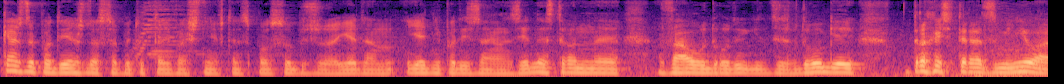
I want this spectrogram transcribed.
Każdy podjeżdża sobie tutaj właśnie w ten sposób, że jeden, jedni podjeżdżają z jednej strony wału, drugi z drugiej. Trochę się teraz zmieniła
